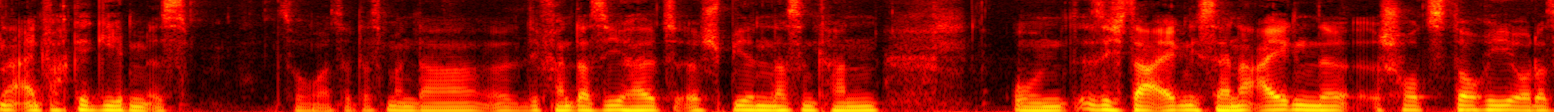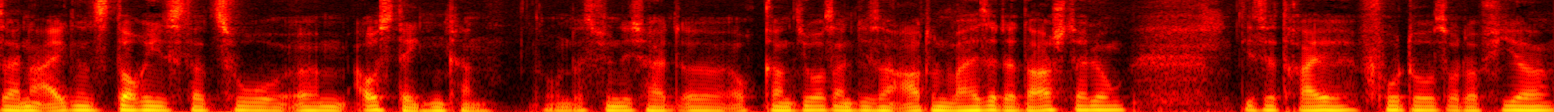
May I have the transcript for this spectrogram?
äh, einfach gegeben ist. So, also dass man da äh, die Fantasie halt äh, spielen lassen kann und sich da eigentlich seine eigene Short Story oder seine eigenen Stories dazu ähm, ausdenken kann. So, und das finde ich halt äh, auch grandios an dieser Art und Weise der Darstellung, diese drei Fotos oder vier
